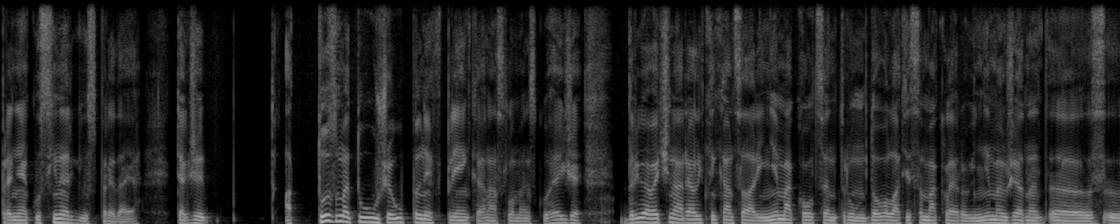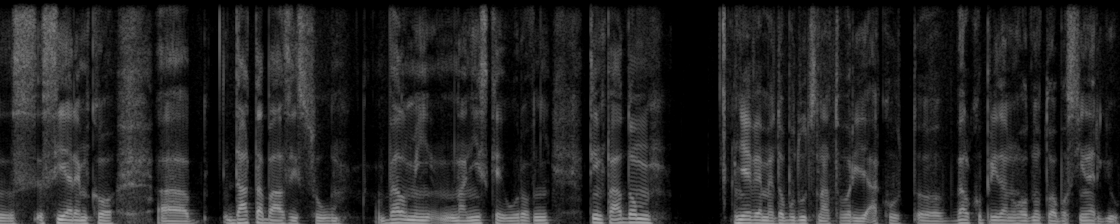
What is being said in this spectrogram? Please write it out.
pre nejakú synergiu z predaja. Takže a tu sme tu už úplne v plienkach na Slovensku, hej, že drvá väčšina realitných kancelárií nemá call centrum, dovoláte sa maklérovi, nemajú žiadne uh, crm uh, databázy sú veľmi na nízkej úrovni. Tým pádom nevieme do budúcna tvoriť akú uh, veľkú pridanú hodnotu alebo synergiu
